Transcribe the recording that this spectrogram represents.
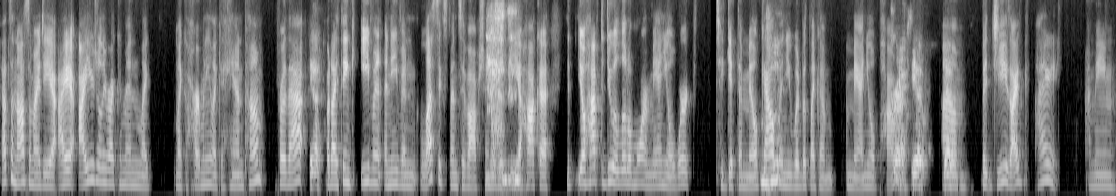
That's an awesome idea. I I usually recommend like like a harmony, like a hand pump for that. Yeah. But I think even an even less expensive option would be a Haakaa. You'll have to do a little more manual work to get the milk out mm-hmm. than you would with like a, a manual pump. Correct. Yeah. Yep. Um, but geez, I I I mean,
